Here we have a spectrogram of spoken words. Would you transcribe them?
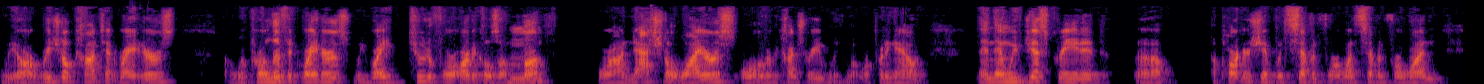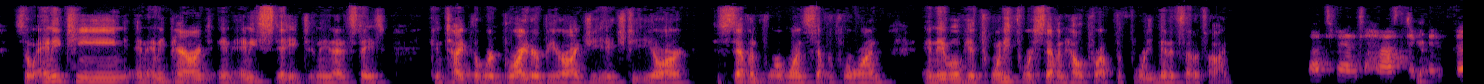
We are original content writers. We're prolific writers. We write two to four articles a month. We're on national wires all over the country with what we're putting out. And then we've just created uh, a partnership with 741 741. So any teen and any parent in any state in the United States can type the word brighter, B R I G H T E R, to 741 741, and they will get 24 7 help for up to 40 minutes at a time. Yeah. and so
